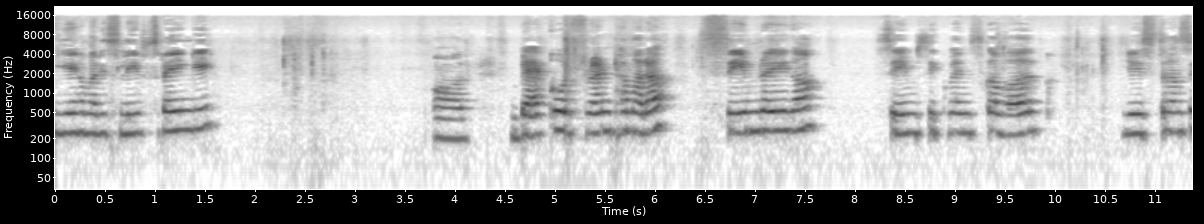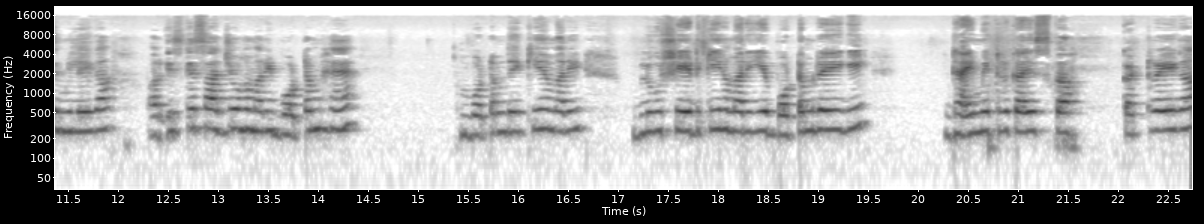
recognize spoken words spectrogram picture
ये हमारी स्लीव्स रहेंगी। और बैक और फ्रंट हमारा सेम रहेगा। सेम सीक्वेंस का वर्क ये इस तरह से मिलेगा। और इसके साथ जो हमारी बॉटम है बॉटम देखिए हमारी ब्लू शेड की हमारी ये बॉटम रहेगी। ढाई मीटर का इसका कट रहेगा।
